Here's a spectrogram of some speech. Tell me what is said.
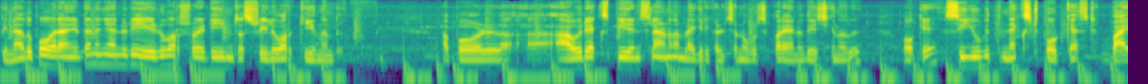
പിന്നെ അത് പോരാഞ്ഞിട്ട് തന്നെ ഞാനൊരു ഏഴ് വർഷമായിട്ട് ഈ ഇൻഡസ്ട്രിയിൽ വർക്ക് ചെയ്യുന്നുണ്ട്. അപ്പോൾ ആ ഒരു എക്സ്പീരിയൻസിലാണ് നമ്മൾ അഗ്രികൾച്ചറിനെ കുറിച്ച് പറയാൻ ഉദ്ദേശിക്കുന്നത്. Okay see you with next podcast bye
